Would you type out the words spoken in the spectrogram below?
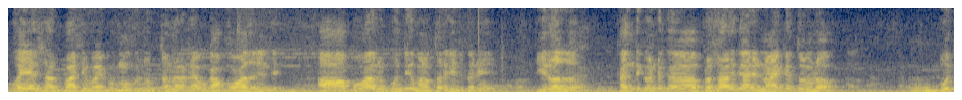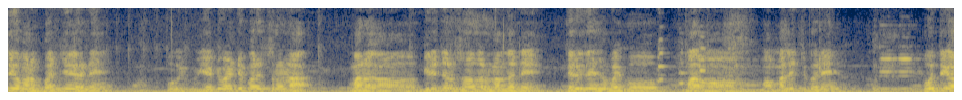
వైఎస్ఆర్ పార్టీ వైపు మొగ్గు చూపుతున్నారనే ఒక అపవాదం ఉంది. ఆ అపవాదం పూర్తిగా మనం తొలగించుకొని ఈరోజు కందికుంట ప్రసాద్ గారి నాయకత్వంలో పూర్తిగా మనం పనిచేయాలని ఎటువంటి పరిస్థితులైనా మన గిరిజన సోదరులందరినీ తెలుగుదేశం వైపు మళ్ళించుకొని మళ్ళించుకొని పూర్తిగా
